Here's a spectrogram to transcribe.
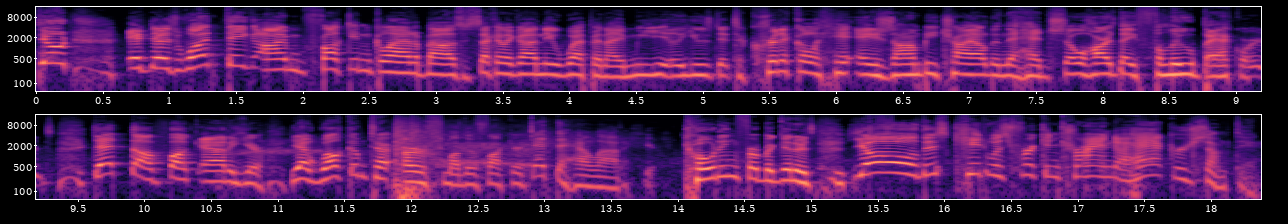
Dude! If there's one thing I'm fucking glad about is the second I got a new weapon, I immediately used it to critical hit a zombie child in the head so hard they flew backwards. Get the fuck out of here. Yeah, welcome to Earth, motherfucker. Get the hell out of here. Coding for beginners. Yo, this kid was freaking trying to hack or something.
